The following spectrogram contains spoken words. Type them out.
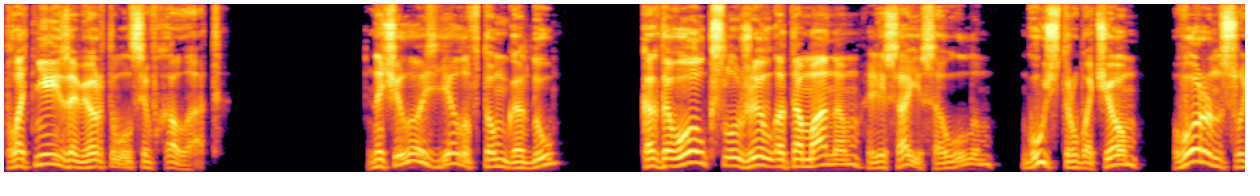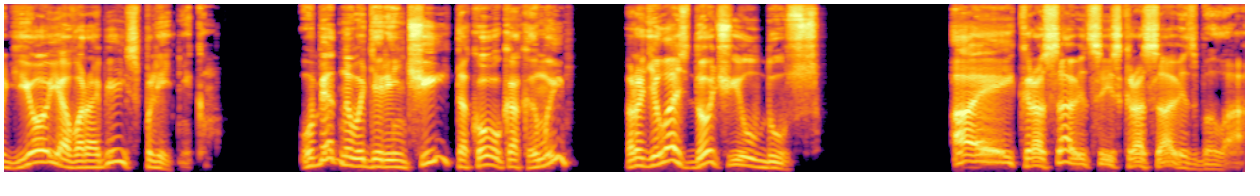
плотнее завертывался в халат. Началось дело в том году, когда волк служил атаманом, лиса и саулом, гусь трубачом, ворон судьей, а воробей сплетником. У бедного деренчи, такого как и мы, родилась дочь Илдус. Ай, красавица из красавиц была!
